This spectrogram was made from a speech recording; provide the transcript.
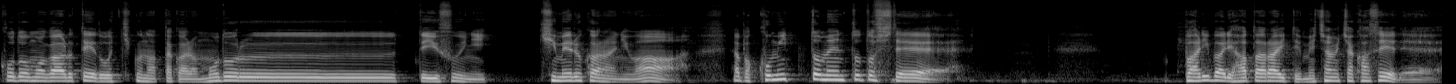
子供がある程度大きくなったから戻るっていうふうに決めるからにはやっぱコミットメントとしてバリバリ働いてめちゃめちゃ稼いで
